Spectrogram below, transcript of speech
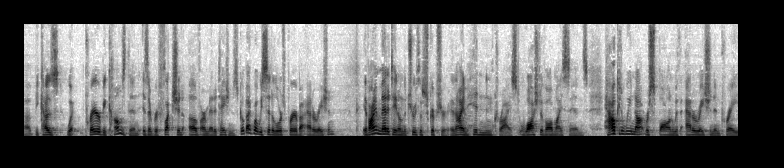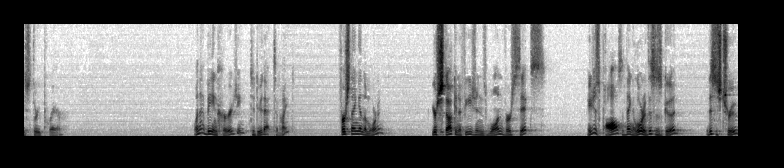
Uh, because what prayer becomes then is a reflection of our meditations. Go back to what we said the Lord's Prayer about adoration. If I meditate on the truth of Scripture and I am hidden in Christ, washed of all my sins, how could we not respond with adoration and praise through prayer? Wouldn't that be encouraging to do that tonight? First thing in the morning? You're stuck in Ephesians 1, verse 6. You just pause and think, Lord, if this is good, if this is true,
